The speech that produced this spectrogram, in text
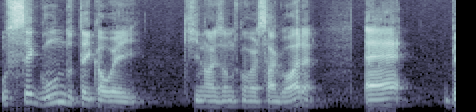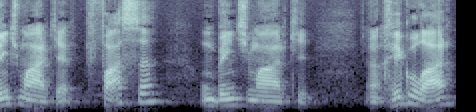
O segundo takeaway que nós vamos conversar agora é benchmark, é faça um benchmark uh, regular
